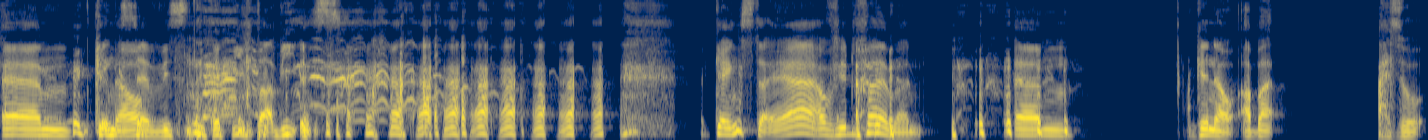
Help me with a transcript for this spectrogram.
ähm, genau. Gangster wissen, wie Babi ist. Gangster, ja, auf jeden Fall, Mann. ähm, genau, aber also,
